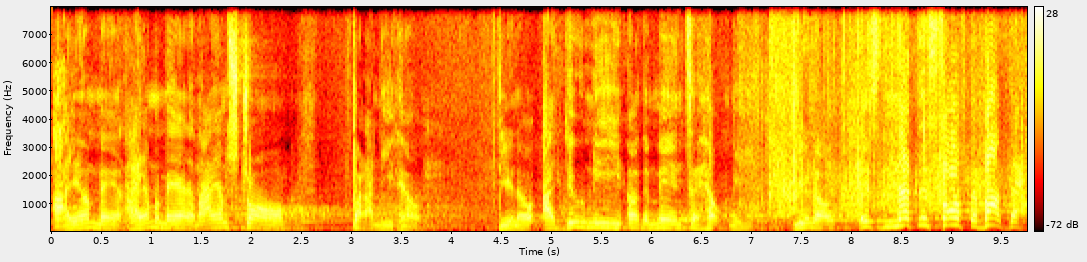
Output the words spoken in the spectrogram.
I am man. I am a man and I am strong, but I need help. You know, I do need other men to help me. You know, it's nothing soft about that.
